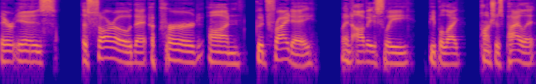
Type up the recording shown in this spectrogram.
there is the sorrow that occurred on Good Friday when obviously people like Pontius Pilate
